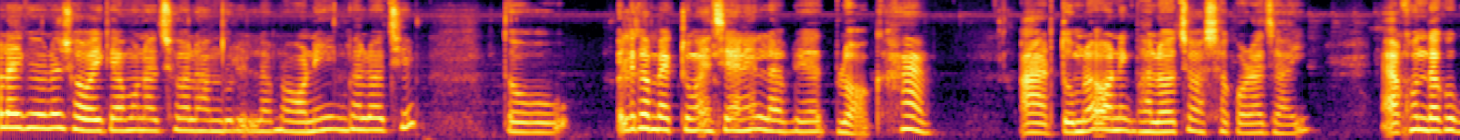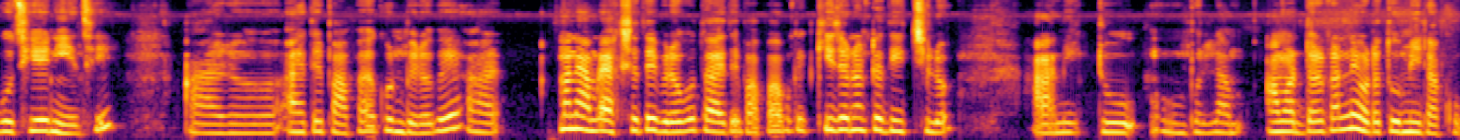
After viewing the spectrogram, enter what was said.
আলাইকুম সবাই কেমন আছো? আলহামদুলিল্লাহ আমরা অনেক ভালো আছি। তো welcome back to my channel লাভলিয়াত ব্লগ হ্যাঁ? আর তোমরাও অনেক ভালো আছো, আশা করা যায়। এখন দেখো গুছিয়ে নিয়েছি। আর আয়াতের পাপা এখন বেরোবে। আর মানে আমরা একসাথে বেরোবো, তো আয়াতের পাপা আমাকে কী যেন একটা দিচ্ছিল। আর আমি একটু বললাম, আমার দরকার নেই, ওটা তুমি রাখো।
